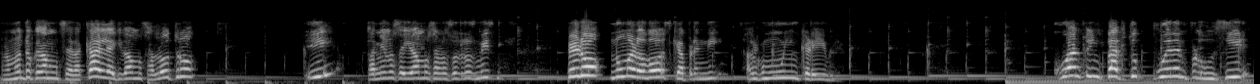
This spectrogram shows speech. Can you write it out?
En el momento que damos de acá, le ayudamos al otro y también nos ayudamos a nosotros mismos. Pero número dos, que aprendí algo muy increíble cuánto impacto pueden producir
